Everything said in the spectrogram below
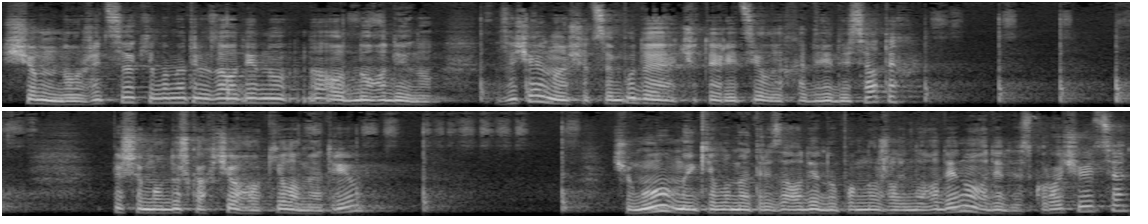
що множиться кілометрів за годину на 1 годину. Звичайно, що це буде 4,2. Пишемо в дужках чого кілометрів. Чому ми кілометри за годину помножили на годину, години скорочуються.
